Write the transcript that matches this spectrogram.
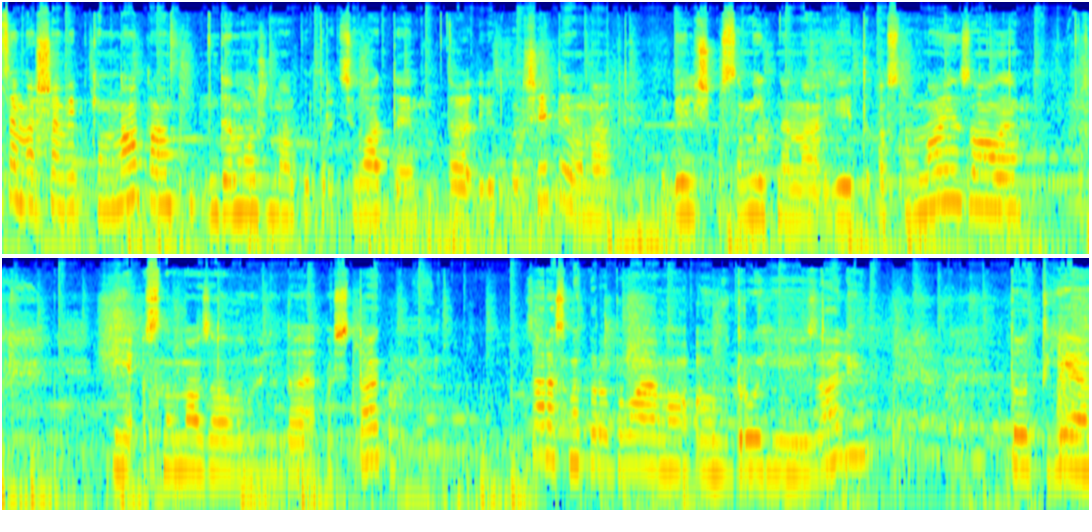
Це наша віп-кімната, де можна попрацювати та відпочити. Вона більш усамітнена від основної зали. І основна зала виглядає ось так. Зараз ми перебуваємо в другій залі. Тут є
